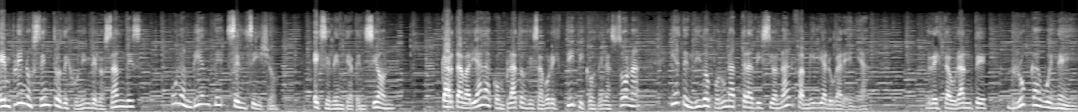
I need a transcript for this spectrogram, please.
En pleno centro de Junín de los Andes, un ambiente sencillo, excelente atención, carta variada con platos de sabores típicos de la zona y atendido por una tradicional familia lugareña. Restaurante Ruca Wenei,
